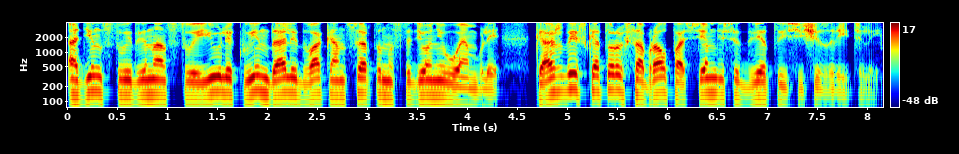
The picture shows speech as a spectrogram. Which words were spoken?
11 и 12 июля Куин дали два концерта на стадионе Уэмбли, каждый из которых собрал по 72 тысячи зрителей.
